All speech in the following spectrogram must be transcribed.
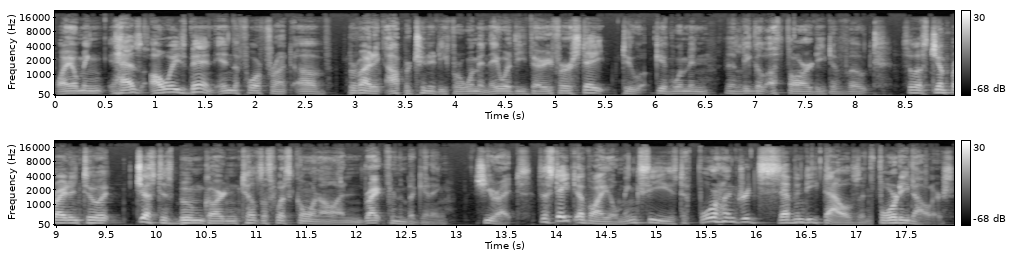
Wyoming has always been in the forefront of providing opportunity for women. They were the very first state to give women the legal authority to vote. So let's jump right into it. Justice Boomgaarden tells us what's going on right from the beginning. She writes The state of Wyoming seized $470,040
